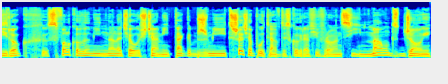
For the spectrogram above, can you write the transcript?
Indie rock z folkowymi naleciałościami. Tak brzmi trzecia płyta w dyskografii Francji Mount Joy,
